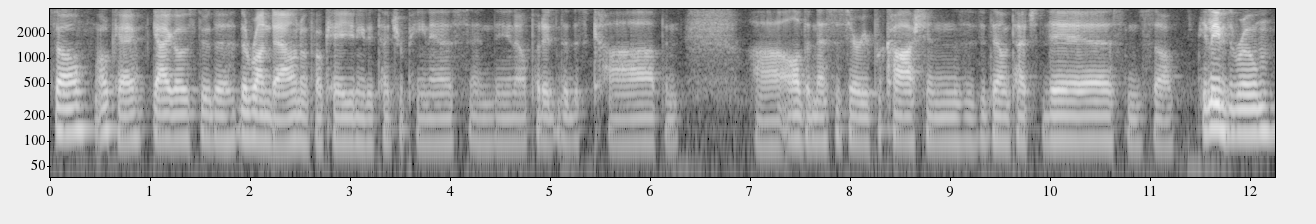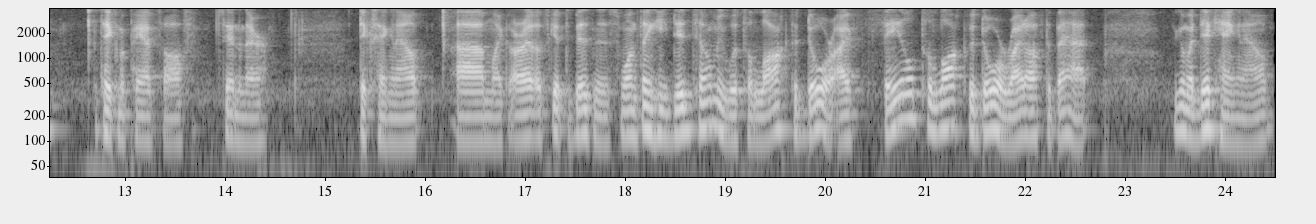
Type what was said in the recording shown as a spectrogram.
So, okay, guy goes through the, the rundown of, okay, you need to touch your penis and, you know, put it into this cup and uh, all the necessary precautions if you don't touch this. And so he leaves the room, I take my pants off, standing there, dick's hanging out. Uh, I'm like, all right, let's get to business. One thing he did tell me was to lock the door. I failed to lock the door right off the bat. I got my dick hanging out,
